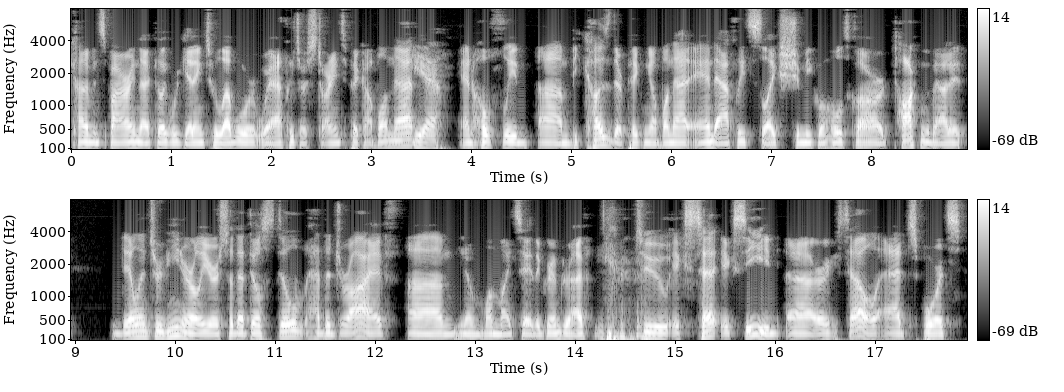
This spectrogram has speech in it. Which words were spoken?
kind of inspiring. that I feel like we're getting to a level where, where athletes are starting to pick up on that yeah and hopefully um, because they're picking up on that and athletes like Chamique Holdsclaw are talking about it they'll intervene earlier so that they'll still have the drive um, you know one might say the grim drive to ex- exceed uh, or excel at sports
